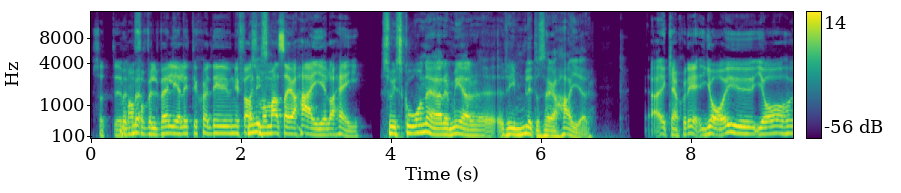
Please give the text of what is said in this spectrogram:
Så att, eh, men, man men, får väl välja lite själv. Det är ungefär som i, om man säger haj eller hej. Så i Skåne är det mer eh, rimligt att säga hajer? Ja, kanske det. Jag är ju, jag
